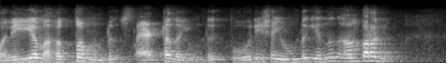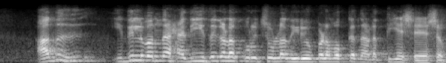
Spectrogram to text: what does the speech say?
വലിയ മഹത്വമുണ്ട് ശ്രേഷ്ഠതയുണ്ട് പോരിഷയുണ്ട് എന്ന് നാം പറഞ്ഞു. അത് ഇതിൽ വന്ന ഹദീദുകളെ കുറിച്ചുള്ള നിരൂപണമൊക്കെ നടത്തിയ ശേഷം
